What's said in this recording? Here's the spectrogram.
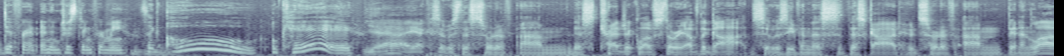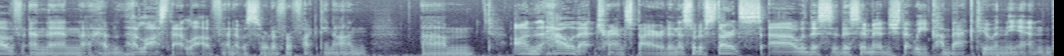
different and interesting for me it's like oh okay Yeah, yeah, because it was this sort of um, this tragic love story of the gods. It was even this this god who'd sort of um, been in love and then had had lost that love, and it was sort of reflecting on um, on how that transpired, and it sort of starts uh, with this this image that we come back to in the end.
